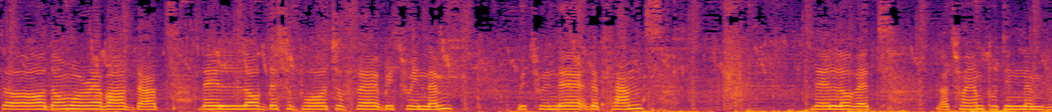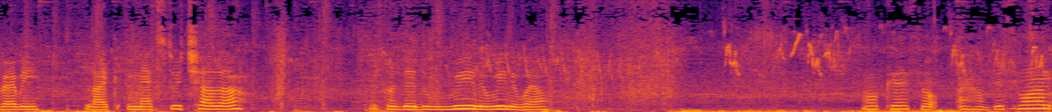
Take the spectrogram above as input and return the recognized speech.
so don't worry about that they love the support of uh, between them between the the plants. They love it. That's why I'm putting them very like next to each other because they do really really well. Okay so I have this one.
